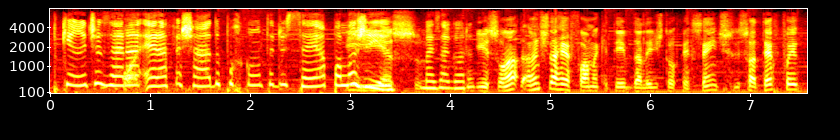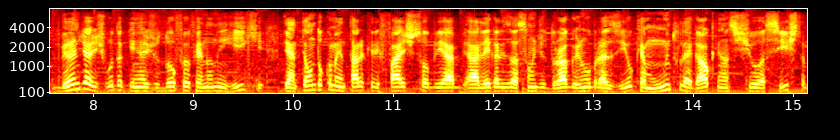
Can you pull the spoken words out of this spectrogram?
Porque antes era, era fechado por conta de ser apologia. Isso. Mas agora. Isso, an- antes da reforma que teve da lei de entorpecentes, isso até foi grande ajuda. Quem ajudou foi o Fernando Henrique. Tem até um documentário que ele faz sobre a, a legalização de drogas no Brasil, que é muito legal. Quem não assistiu, assista.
